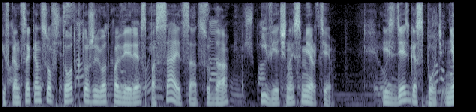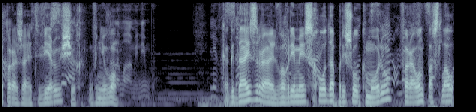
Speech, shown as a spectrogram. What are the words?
и в конце концов тот, кто живет по вере, спасается от суда и вечной смерти. И здесь Господь не поражает верующих в Него. Когда Израиль во время исхода пришел к морю, фараон послал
